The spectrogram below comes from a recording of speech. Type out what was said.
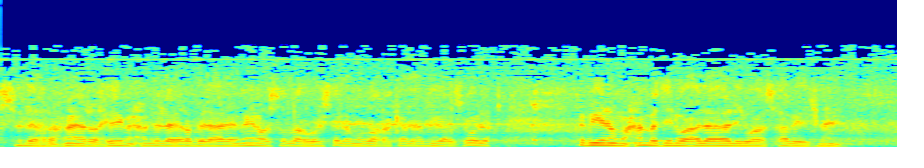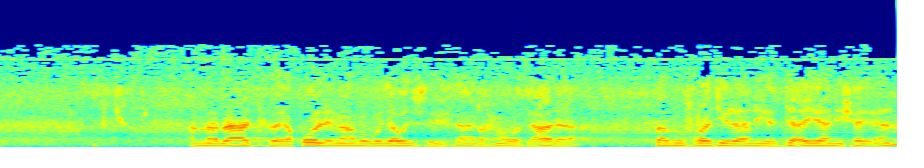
بسم الله الرحمن الرحيم الحمد لله رب العالمين وصلى الله وسلم وبارك على عبده ورسوله نبينا محمد وعلى آله وأصحابه أجمعين. أما بعد فيقول الإمام أبو داود السجستاني رحمه الله تعالى باب مفرجلان يدعيان شيئا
